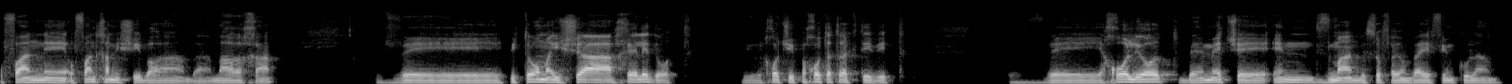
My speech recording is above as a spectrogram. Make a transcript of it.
אופן, אה, אופן חמישי במערכה, ופתאום האישה אחרי לידות, יכול להיות שהיא פחות אטרקטיבית, ויכול להיות באמת שאין זמן בסוף היום ועייפים כולם,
